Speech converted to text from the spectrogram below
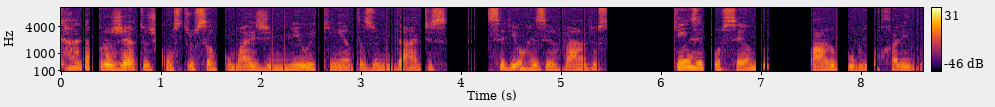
cada projeto de construção com mais de 1.500 unidades seriam reservados 15% para o público Haredi.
